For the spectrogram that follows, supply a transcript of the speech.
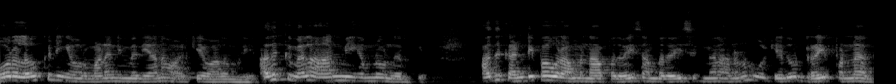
ஓரளவுக்கு நீங்கள் ஒரு மன நிம்மதியான வாழ்க்கையை வாழ முடியும். அதுக்கு மேலே ஆன்மீகம்னு ஒன்று இருக்குது அது கண்டிப்பாக ஒரு அம் 40 வயசு, 50 வயசுக்கு மேலே ஆனாலும் உங்களுக்கு எதுவும் ட்ரைவ் பண்ணாது.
